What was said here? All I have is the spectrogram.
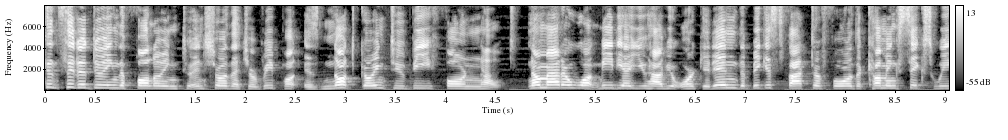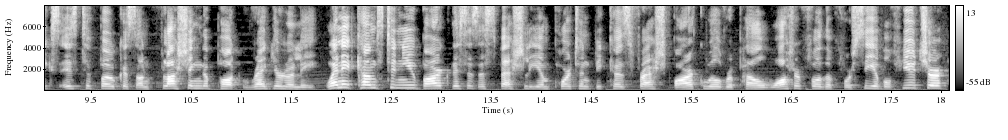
consider doing the following to ensure that your repot is not going to be thorn out. No matter what media you have your orchid in, the biggest factor for the coming six weeks is to focus on flushing the pot regularly. When it comes to new bark, this is especially important because fresh bark will repel water for the foreseeable future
